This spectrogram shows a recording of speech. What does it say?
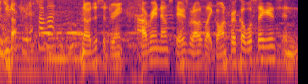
Did you get food at Starbucks? No, just a drink. I oh. ran downstairs, but I was like gone for a couple seconds and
